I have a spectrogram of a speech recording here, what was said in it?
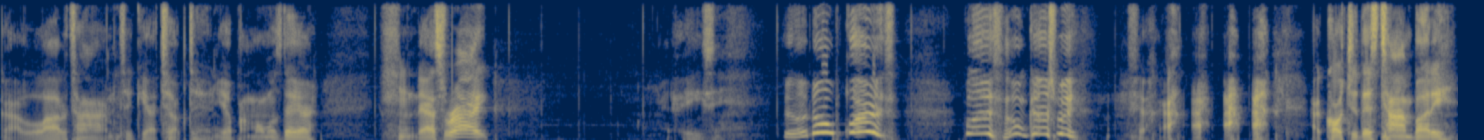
Got a lot of time to catch up to him. Yep, I'm almost there. That's right. Easy. Yeah, no, please. Please, don't catch me. I caught you this time, buddy.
